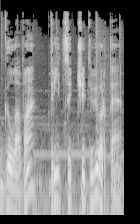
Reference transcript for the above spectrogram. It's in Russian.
Глава 34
